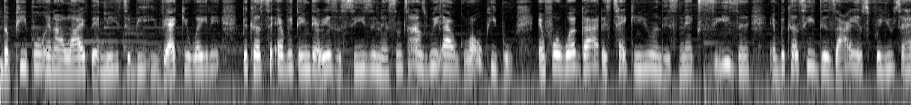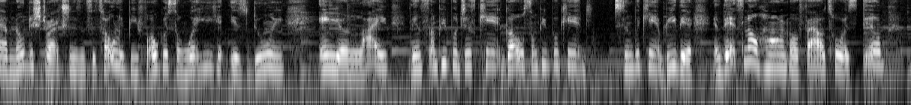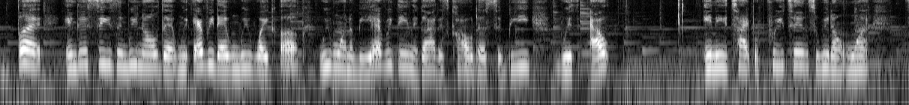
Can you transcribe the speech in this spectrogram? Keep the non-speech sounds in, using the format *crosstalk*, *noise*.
the people in our life that need to be evacuated because to everything there is a season and sometimes we outgrow people. And for where God is taking you in this next season and because he desires for you to have no distractions and to totally be focused on what he is doing in your life then some people just can't go. Some people can't simply can't be there. And that's no harm or foul towards them but in this season, we know that we, every day when we wake up, we want to be everything that God has called us to be without any type of pretense. We don't want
